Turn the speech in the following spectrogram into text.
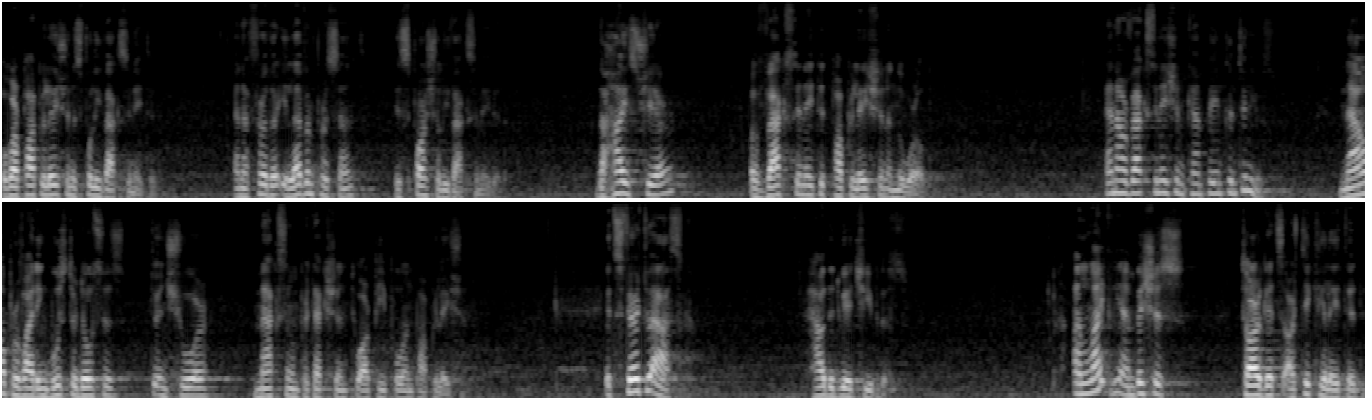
of our population is fully vaccinated, and a further 11% is partially vaccinated. The highest share of vaccinated population in the world. And our vaccination campaign continues, now providing booster doses to ensure maximum protection to our people and population. It's fair to ask, how did we achieve this? Unlike the ambitious targets articulated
